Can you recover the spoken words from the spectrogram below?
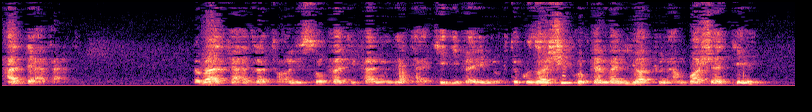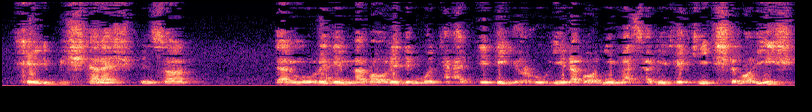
حد اقل بعد که حضرت عالی صحبتی فرموده تأکیدی بر این نکته گذاشید گفتم ولی یادتون هم باشد که خیلی بیشترش انسان در مورد موارد متعدده روحی روانی مذهبی فکری اجتماعیش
